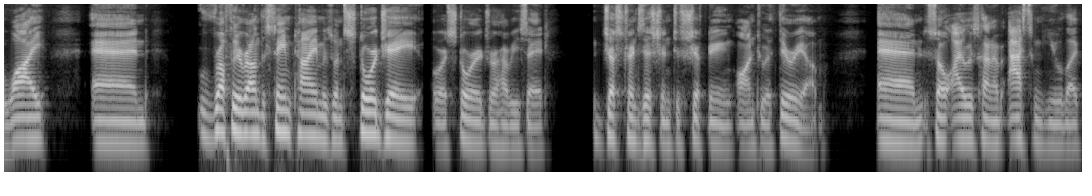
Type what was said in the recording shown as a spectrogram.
Y, and roughly around the same time as when Storj or Storage or however you say it just transitioned to shifting onto Ethereum, and so I was kind of asking you like,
